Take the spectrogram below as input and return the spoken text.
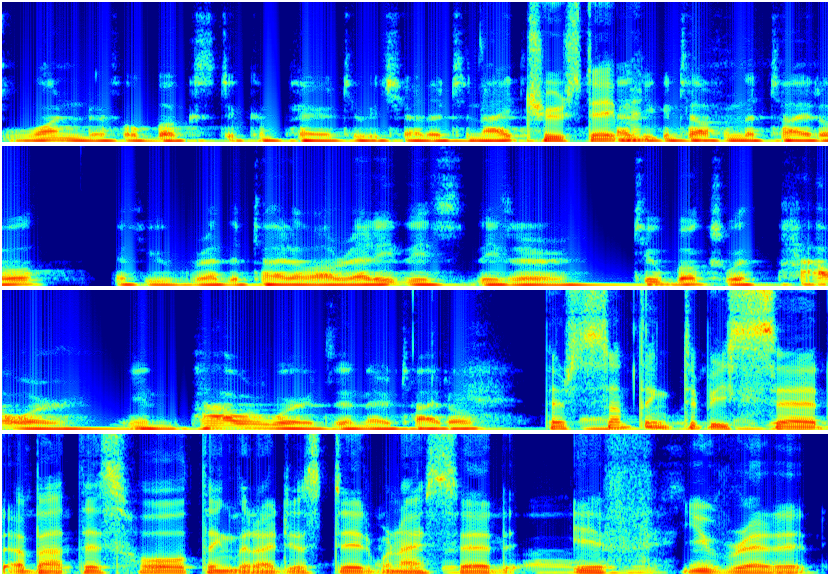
wonderful books to compare to each other tonight. True statement. As you can tell from the title, if you've read the title already, these these are two books with power in power words in their title. There's and something to be said about this whole thing that I just did when I said if you've read it.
